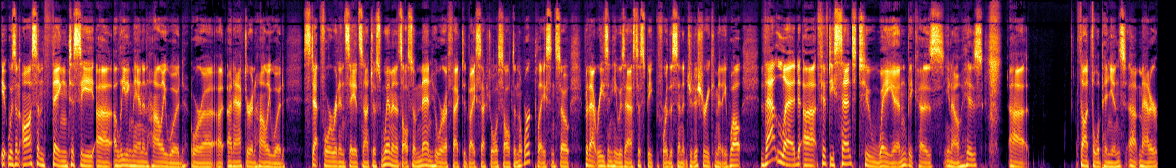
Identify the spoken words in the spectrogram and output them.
it was an awesome thing to see uh, a leading man in Hollywood or a, a, an actor in Hollywood step forward and say it's not just women, it's also men who are affected by sexual assault in the workplace. And so, for that reason, he was asked to speak before the Senate Judiciary Committee. Well, that led uh, 50 Cent to weigh in because, you know, his. Uh, thoughtful opinions uh, matter,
